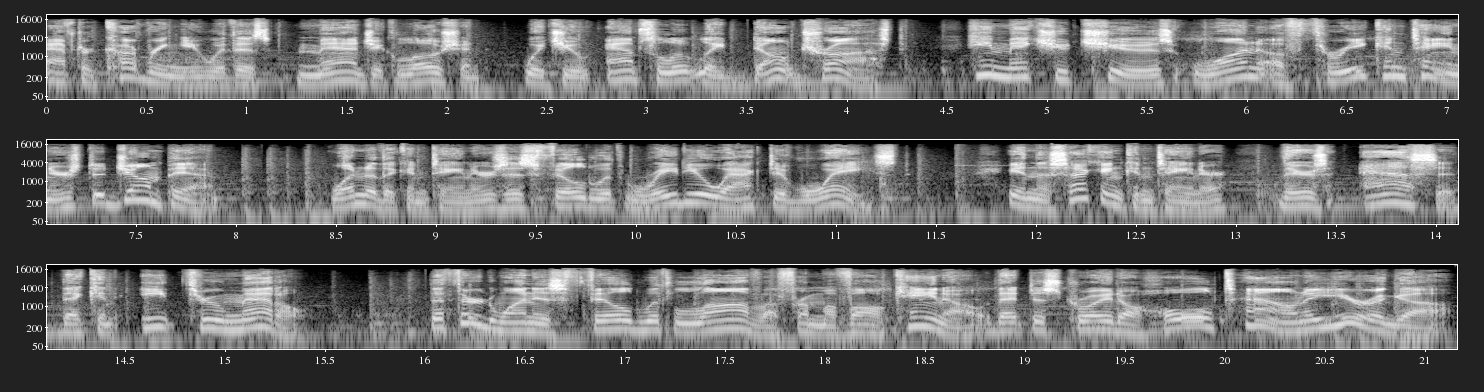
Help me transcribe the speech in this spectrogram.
After covering you with his magic lotion, which you absolutely don't trust, he makes you choose one of three containers to jump in. One of the containers is filled with radioactive waste. In the second container, there's acid that can eat through metal. The third one is filled with lava from a volcano that destroyed a whole town a year ago.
